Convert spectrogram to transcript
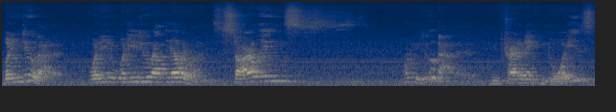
what do you do about it? What do you what do you do about the other ones? Starlings, what do we do about it? We try to make noise.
